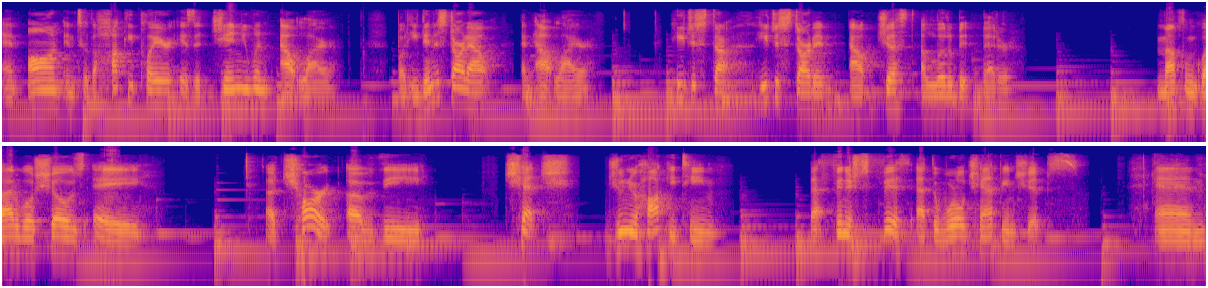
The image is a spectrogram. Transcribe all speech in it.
and on until the hockey player is a genuine outlier. But he didn't start out an outlier. He just st- he just started out just a little bit better. Malcolm Gladwell shows a a chart of the Czech junior hockey team that finished fifth at the World Championships. And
